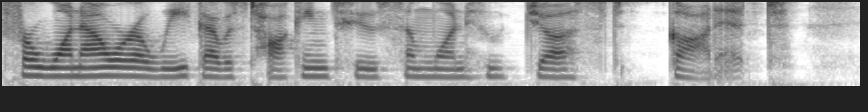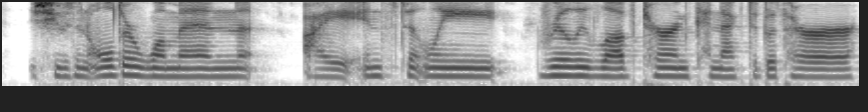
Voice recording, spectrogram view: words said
for one hour a week, I was talking to someone who just got it. She was an older woman. I instantly really loved her and connected with her.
